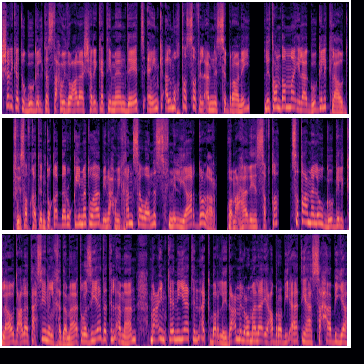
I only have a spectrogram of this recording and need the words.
شركة جوجل تستحوذ على شركة مانديانت المختصة في الأمن السبراني لتنضم إلى جوجل كلاود في صفقة تقدر قيمتها بنحو 5.5 مليار دولار ومع هذه الصفقة ستعمل جوجل كلاود على تحسين الخدمات وزيادة الأمان مع إمكانيات أكبر لدعم العملاء عبر بيئاتها السحابية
